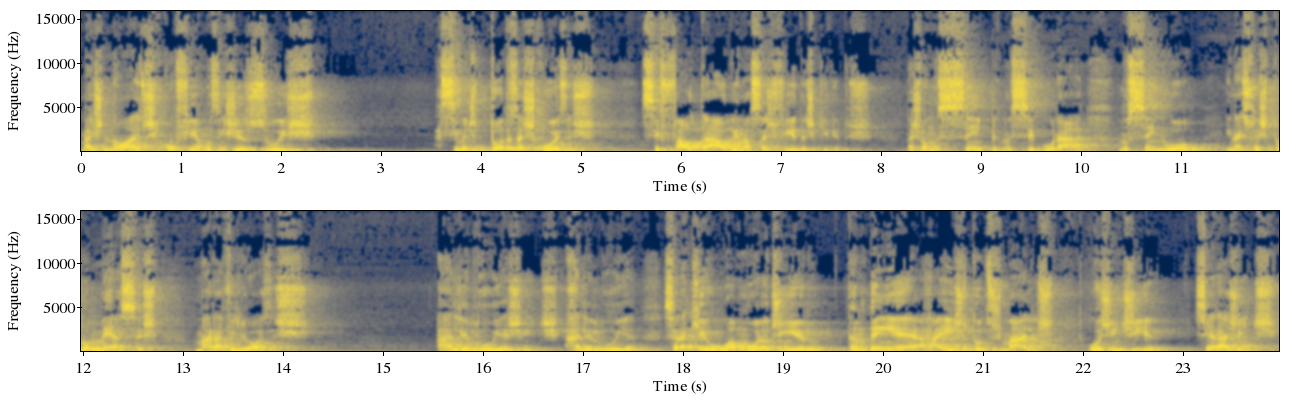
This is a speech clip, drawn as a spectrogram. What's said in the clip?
Mas nós, os que confiamos em Jesus, acima de todas as coisas, se falta algo em nossas vidas, queridos, Nós vamos sempre nos segurar no Senhor e nas Suas promessas maravilhosas. Aleluia, gente, aleluia. Será que o amor ao dinheiro também é a raiz de todos os males hoje em dia? Será, gente?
